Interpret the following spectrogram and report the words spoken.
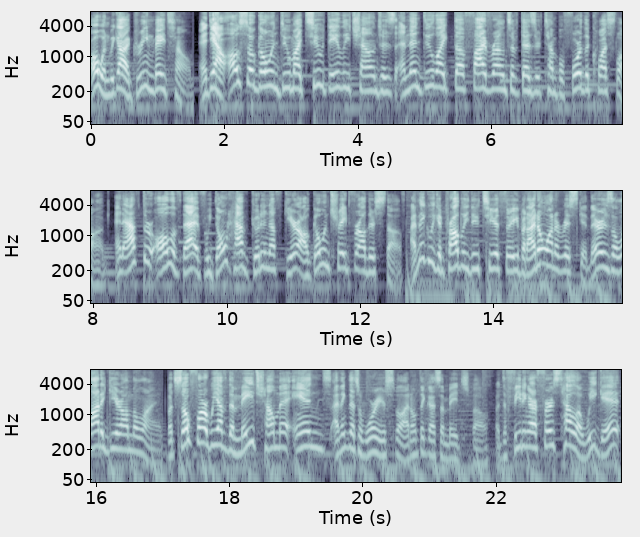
Oh, and we got a green mage's helm. And yeah, also go and do my two daily challenges and then do like the five rounds of Desert Temple for the quest log. And after all of that, if we don't have good enough gear, I'll go and trade for other stuff. I think we could probably do tier three, but I don't want to risk it. There is a lot of gear on the line. But so far, we have the mage helmet and I think that's a warrior spell. I don't think that's a mage spell. But defeating our first Hella, we get,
